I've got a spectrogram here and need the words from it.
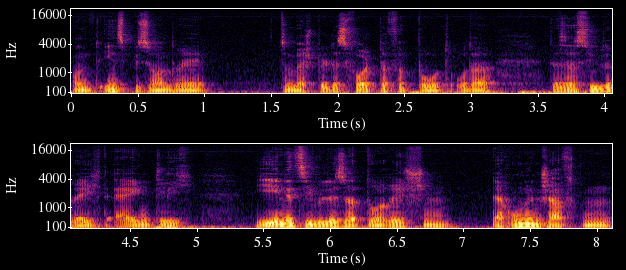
und insbesondere zum Beispiel das Folterverbot oder das Asylrecht eigentlich jene zivilisatorischen Errungenschaften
